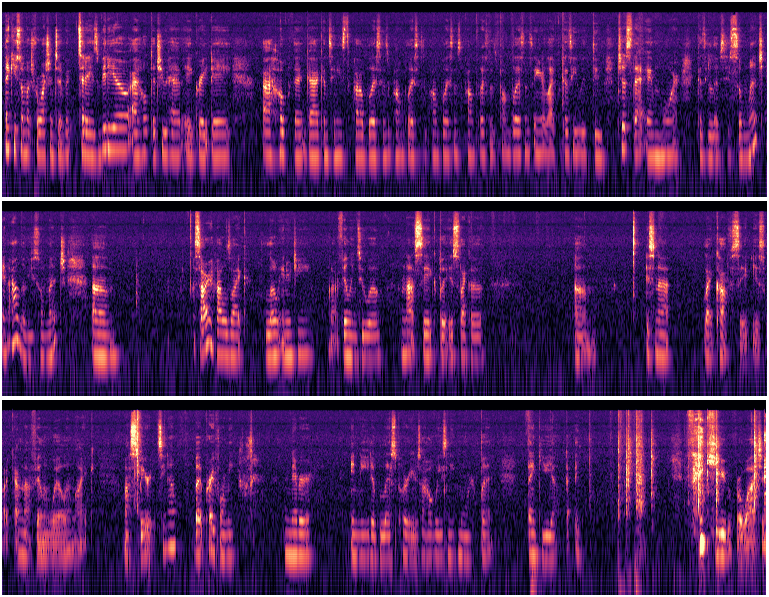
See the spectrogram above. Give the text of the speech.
Thank you so much for watching today's video. I hope that you have a great day. I hope that God continues to pile blessings upon blessings upon blessings upon blessings upon blessings in your life because he would do just that and more because he loves you so much and I love you so much. Um, sorry if I was like low energy. I'm not feeling too well. I'm not sick, but it's like a um it's not like cough sick. It's like I'm not feeling well and like my spirits, you know? But pray for me. Never in need of less prayers. I always need more. But thank you, y'all. Thank you for watching.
